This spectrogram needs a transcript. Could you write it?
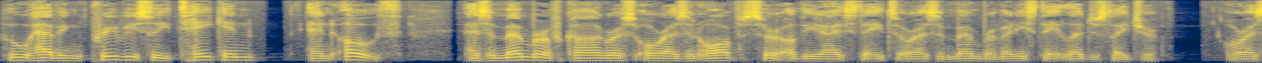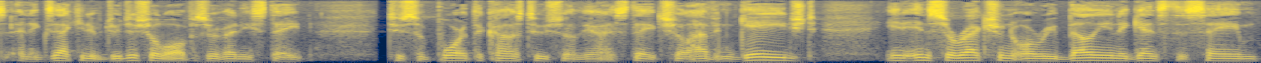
who, having previously taken an oath as a member of Congress or as an officer of the United States or as a member of any state legislature or as an executive judicial officer of any state to support the Constitution of the United States shall have engaged in insurrection or rebellion against the same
